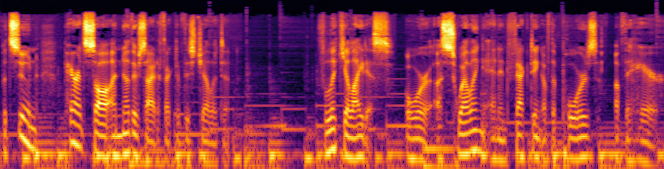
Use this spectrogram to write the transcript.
But soon, parents saw another side effect of this gelatin folliculitis, or a swelling and infecting of the pores of the hair,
